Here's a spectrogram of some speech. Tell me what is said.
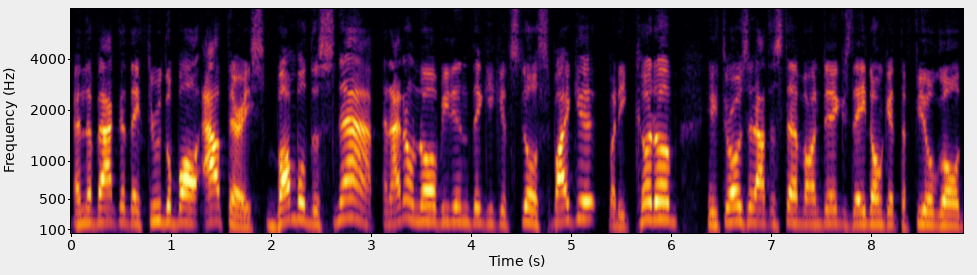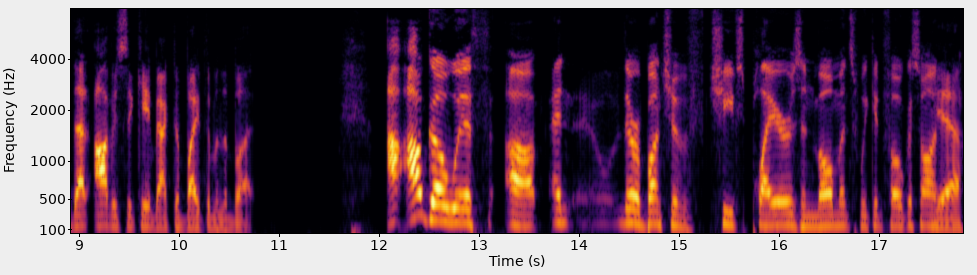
And the fact that they threw the ball out there, he bumbled the snap, and I don't know if he didn't think he could still spike it, but he could have. He throws it out to Stefon Diggs. They don't get the field goal. That obviously came back to bite them in the butt. I'll go with, uh, and there are a bunch of Chiefs players and moments we could focus on. Yeah.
